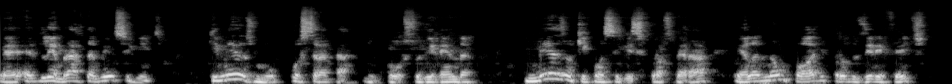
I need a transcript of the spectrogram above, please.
É, é lembrar também o seguinte, que mesmo por se tratar de imposto de renda, mesmo que conseguisse prosperar, ela não pode produzir efeitos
